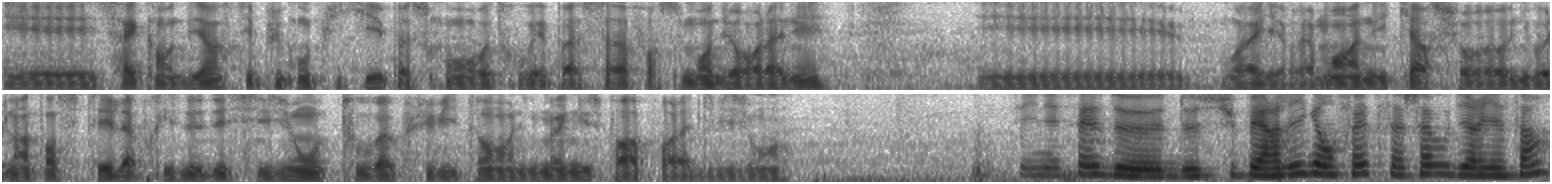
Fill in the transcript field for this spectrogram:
Et c'est vrai qu'en D1, c'était plus compliqué parce qu'on retrouvait pas ça forcément durant l'année. Et ouais, il y a vraiment un écart sur, au niveau de l'intensité, la prise de décision. Tout va plus vite en Ligue Magnus par rapport à la Division 1. C'est une espèce de, de Super League en fait, Sacha, vous diriez ça?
